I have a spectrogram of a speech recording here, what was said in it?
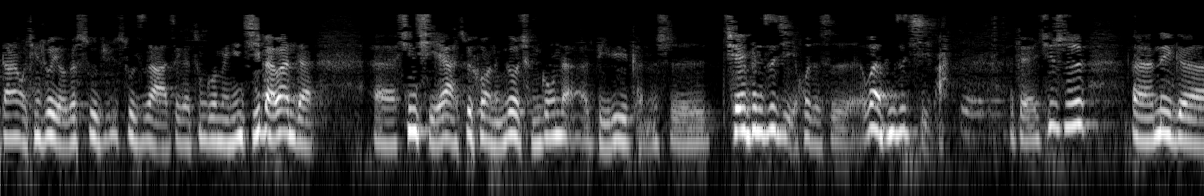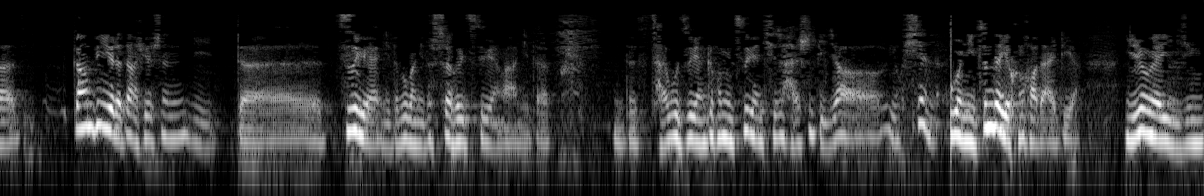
当然，我听说有个数据数字啊，这个中国每年几百万的呃新企业啊，最后能够成功的比率可能是千分之几或者是万分之几吧。对对，其实呃那个刚毕业的大学生，你的资源，你的不管你的社会资源啊，你的你的财务资源各方面资源，其实还是比较有限的。如果你真的有很好的 idea，你认为已经。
